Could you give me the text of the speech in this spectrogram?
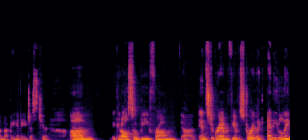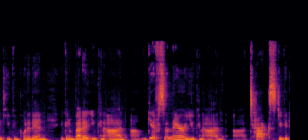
I'm not being an ageist here. Um, it could also be from uh, Instagram if you have a story, like any link, you can put it in. You can embed it. You can add um, gifs in there. You can add uh, text. You can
